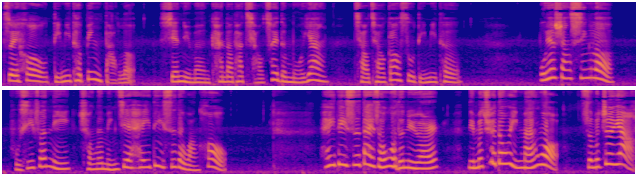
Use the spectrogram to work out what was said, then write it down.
最后迪密特病倒了，仙女们看到他憔悴的模样，悄悄告诉迪密特：“不要伤心了，普西芬尼成了冥界黑帝斯的王后。黑帝斯带走我的女儿，你们却都隐瞒我。”怎么这样？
